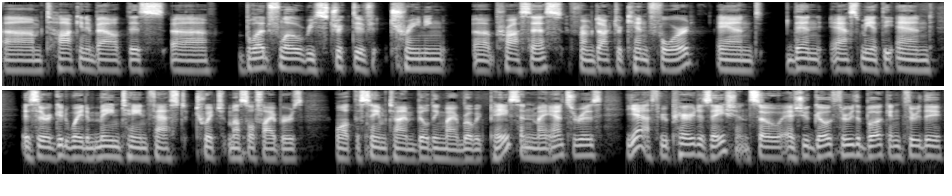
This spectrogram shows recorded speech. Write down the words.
Um, talking about this uh, blood flow restrictive training uh, process from Dr. Ken Ford, and then asked me at the end, is there a good way to maintain fast twitch muscle fibers while at the same time building my aerobic pace? And my answer is yeah, through periodization. So as you go through the book and through the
